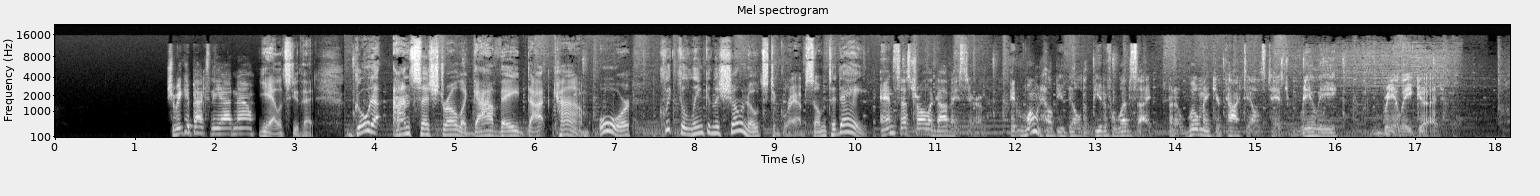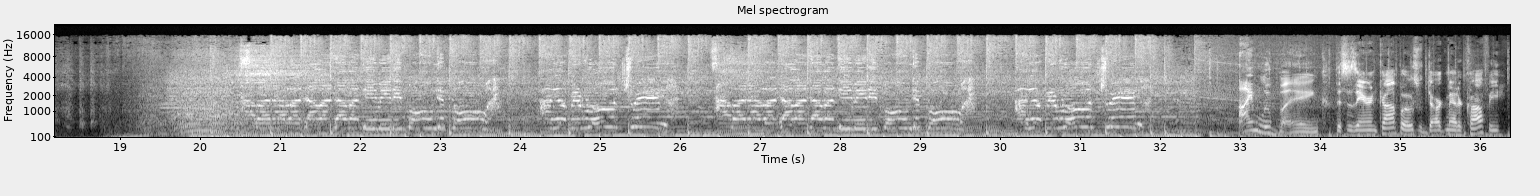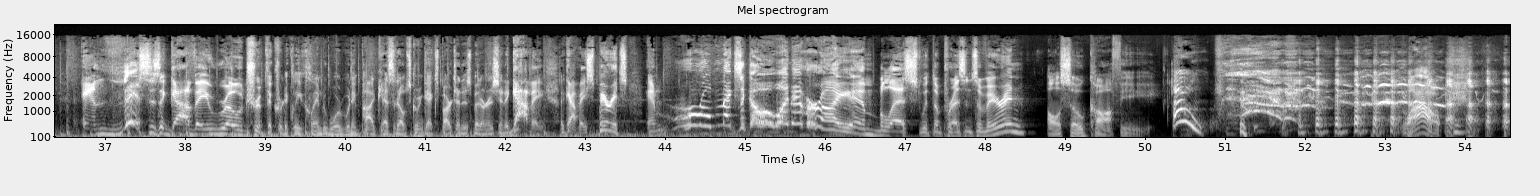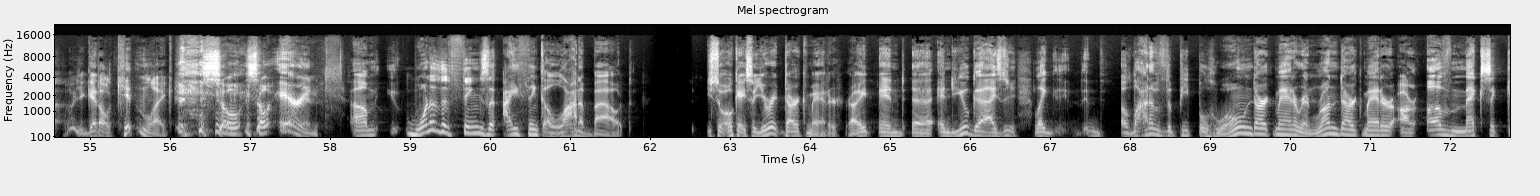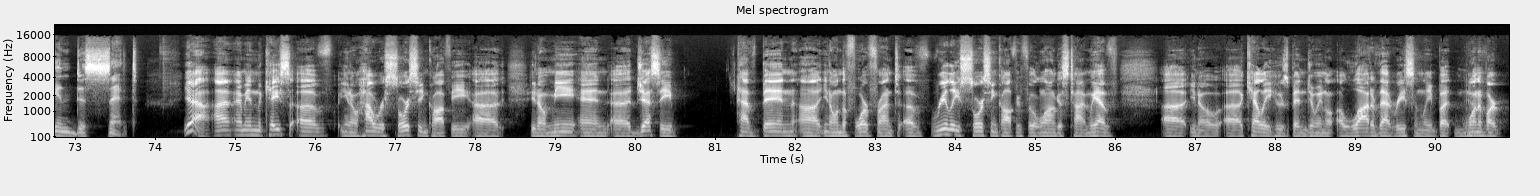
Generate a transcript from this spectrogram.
Should we get back to the ad now? Yeah, let's do that. Go to ancestralagave.com or click the link in the show notes to grab some today. Ancestral agave syrup. It won't help you build a beautiful website, but it will make your cocktails taste really, really good. I'm Lou Bank. This is Aaron Campos with Dark Matter Coffee. And this is Agave Road Trip, the critically acclaimed award winning podcast that helps gringx bartenders better understand agave, agave spirits, and rural Mexico whenever I am blessed with the presence of Aaron. Also, coffee. Oh! wow. Oh, you get all kitten like. So, so Aaron, um, one of the things that I think a lot about so okay, so you're at Dark Matter, right? And uh, and you guys like a lot of the people who own Dark Matter and run Dark Matter are of Mexican descent. Yeah, I, I mean, the case of you know how we're sourcing coffee, uh, you know, me and uh, Jesse have been uh, you know on the forefront of really sourcing coffee for the longest time. We have uh, you know, uh, Kelly, who's been doing a, lot of that recently. But one of our,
